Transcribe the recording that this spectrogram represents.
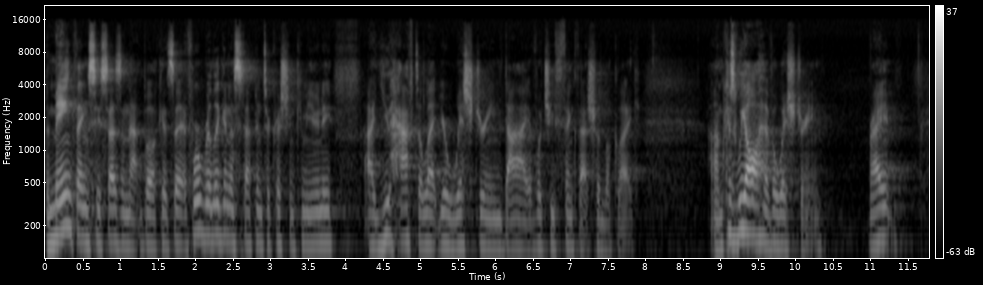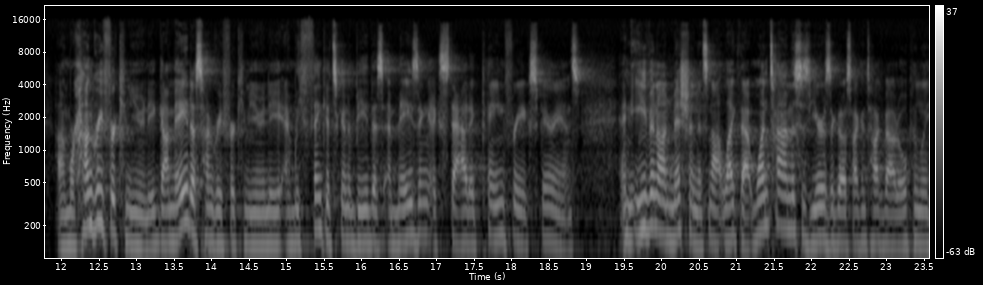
the main things he says in that book is that if we're really going to step into Christian community, uh, you have to let your wish dream die of what you think that should look like. Because um, we all have a wish dream, right? Um, we're hungry for community. God made us hungry for community, and we think it's going to be this amazing, ecstatic, pain free experience. And even on mission, it's not like that. One time, this is years ago, so I can talk about it openly.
